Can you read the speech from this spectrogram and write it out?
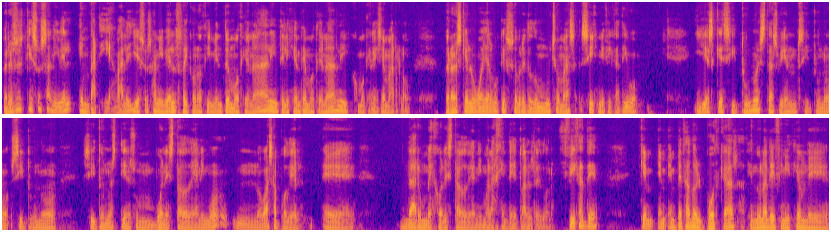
Pero eso es que eso es a nivel empatía, ¿vale? Y eso es a nivel reconocimiento emocional, inteligencia emocional y como queráis llamarlo. Pero es que luego hay algo que es sobre todo mucho más significativo. Y es que si tú no estás bien, si tú no, si tú no, si tú no tienes un buen estado de ánimo, no vas a poder eh, dar un mejor estado de ánimo a la gente de tu alrededor. Fíjate que he empezado el podcast haciendo una definición de,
